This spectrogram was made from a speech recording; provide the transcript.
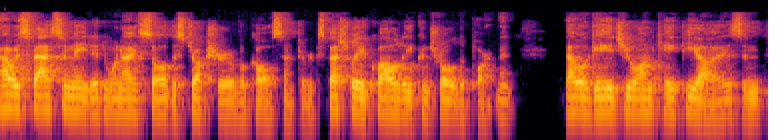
I was fascinated when I saw the structure of a call center, especially a quality control department that will gauge you on KPIs and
